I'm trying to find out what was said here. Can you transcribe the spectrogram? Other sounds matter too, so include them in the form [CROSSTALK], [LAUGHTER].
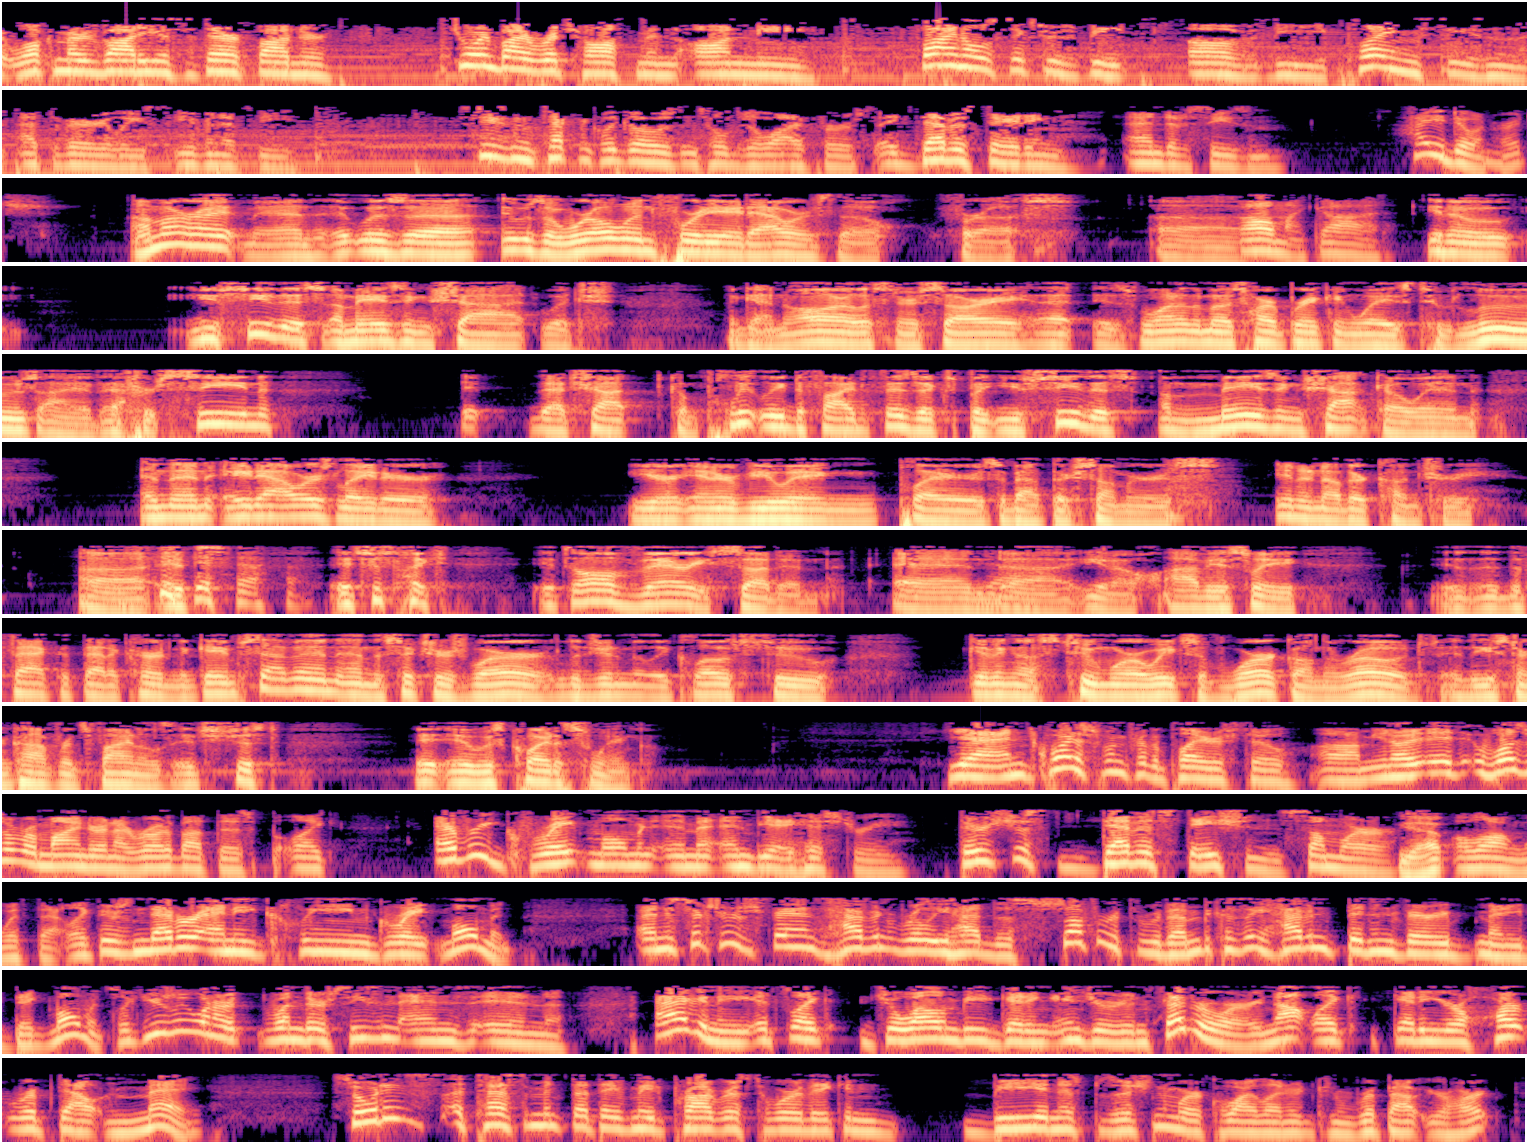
Right, welcome everybody. This is Derek Bodner, joined by Rich Hofmann on the final Sixers beat of the playing season at the very least, even if the season technically goes until July 1st. A devastating end of season. How you doing, Rich? I'm all right, man. It was a it was a whirlwind 48 hours though for us. Uh, oh my God! You know, you see this amazing shot, which again, all our listeners, sorry, that is one of the most heartbreaking ways to lose I have ever seen. It, that shot completely defied physics, but you see this amazing shot go in, and then eight hours later, you're interviewing players about their summers in another country. Uh, [LAUGHS] it's yeah. it's just like it's all very sudden, and Yeah. uh, you know, obviously, the, fact that that occurred in the game seven, and the Sixers were legitimately close to giving us two more weeks of work on the road in the Eastern Conference Finals. It's just it, it was quite a swing. Yeah, and quite a swing for the players too. Um, you know, it, it was a reminder, and I wrote about this, but like every great moment in NBA history, there's just devastation somewhere Yep. along with that. Like there's never any clean great moment. And the Sixers fans haven't really had to suffer through them because they haven't been in very many big moments. Like usually when our when their season ends in agony, it's like Joel Embiid getting injured in February, not like getting your heart ripped out in May. So it is a testament that they've made progress to where they can be in this position where Kawhi Leonard can rip out your heart.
